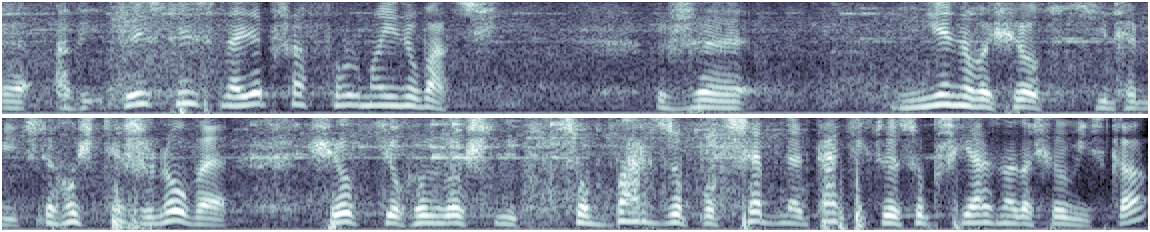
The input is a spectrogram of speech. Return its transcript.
E, a to jest, to jest najlepsza forma innowacji, że nie nowe środki chemiczne, choć też nowe środki ochrony roślin są bardzo potrzebne, takie, które są przyjazne dla środowiska,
